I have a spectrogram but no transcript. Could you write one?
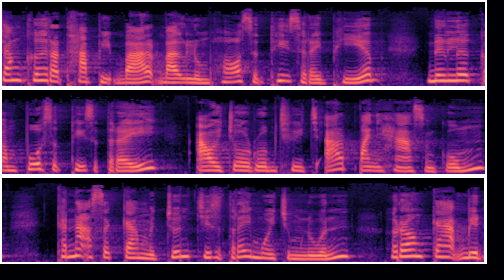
ចង់ឃើញរដ្ឋាភិបាលបើកលំហសិទ្ធិសេរីភាព និងលើកកម្ពស់សិទ្ធិស្ត្រីឲ្យចូលរួមឈឺឆ្អាលបញ្ហាសង្គមគណៈសកម្មជនជាស្ត្រីមួយចំនួន រងការបៀត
